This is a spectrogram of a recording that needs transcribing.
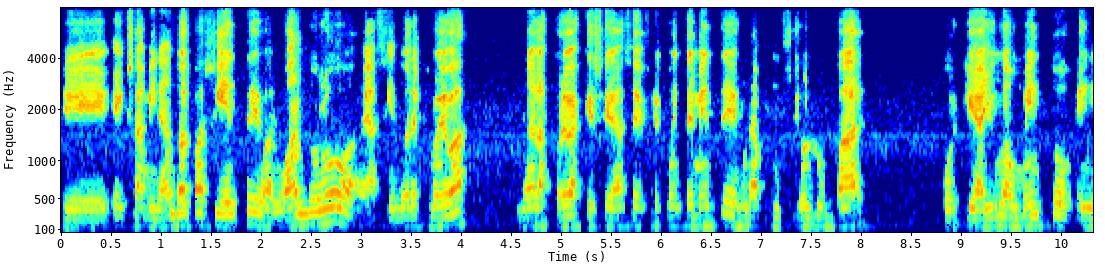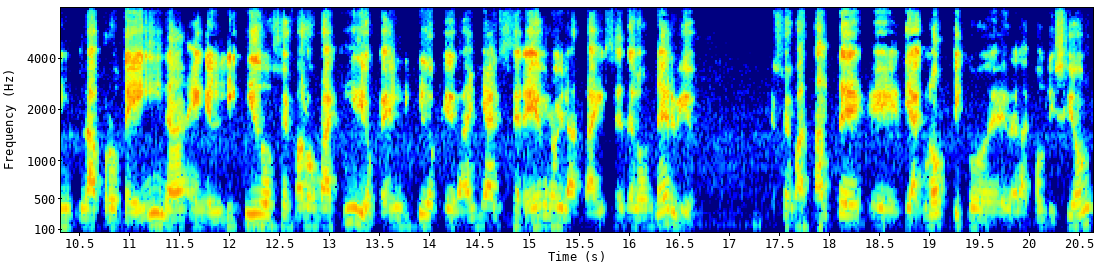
examinando al paciente, evaluándolo, haciéndole pruebas una de las pruebas que se hace frecuentemente es una función lumbar porque hay un aumento en la proteína en el líquido cefalorraquídeo, que es el líquido que baña el cerebro y las raíces de los nervios. Eso es bastante eh, diagnóstico de, de, la condición.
